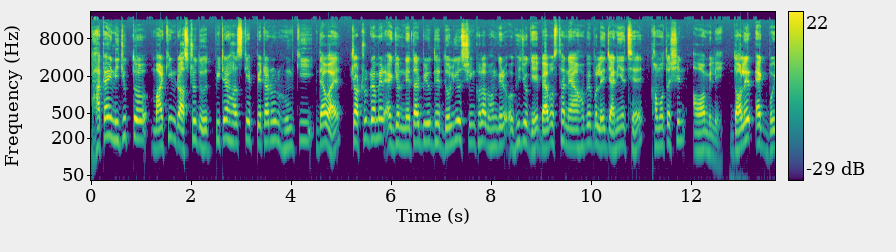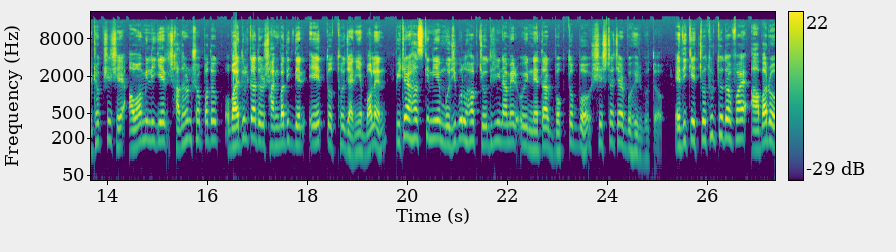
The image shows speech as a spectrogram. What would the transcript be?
ঢাকায় নিযুক্ত মার্কিন রাষ্ট্রদূত পিটার হাসকে পেটানোর হুমকি দেওয়ায় চট্টগ্রামের একজন নেতার বিরুদ্ধে দলীয় শৃঙ্খলা ভঙ্গের অভিযোগে ব্যবস্থা নেওয়া হবে বলে জানিয়েছে ক্ষমতাসীন আওয়ামী লীগ। দলের এক বৈঠক শেষে আওয়ামী লীগের সাধারণ সম্পাদক ওবায়দুল কাদর সাংবাদিকদের এ তথ্য জানিয়ে বলেন, পিটার হাসকে নিয়ে মুজিবুল হক চৌধুরী নামের ওই নেতার বক্তব্য শিষ্টাচার বহির্ভূত। এদিকে চতুর্থ দফায় আবারও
